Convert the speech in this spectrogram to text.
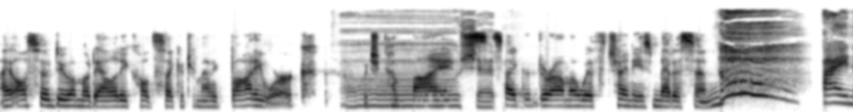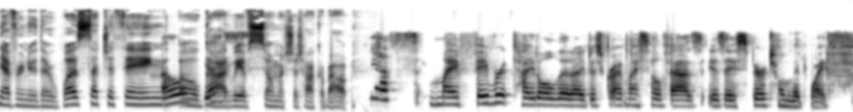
I also do a modality called psychodramatic bodywork, oh, which combines shit. psychodrama with Chinese medicine. I never knew there was such a thing. Oh, oh yes. God, we have so much to talk about. Yes. My favorite title that I describe myself as is a spiritual midwife.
